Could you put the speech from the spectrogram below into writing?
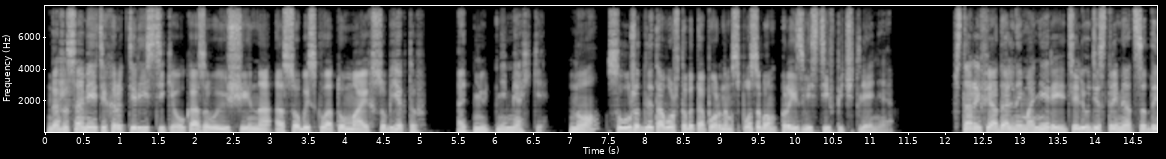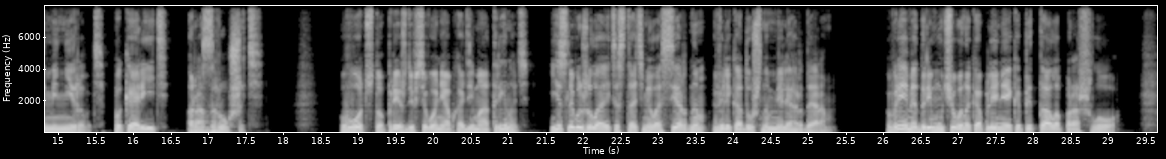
Даже сами эти характеристики, указывающие на особый склад ума их субъектов, отнюдь не мягкие, но служат для того, чтобы топорным способом произвести впечатление. В старой феодальной манере эти люди стремятся доминировать, покорить, разрушить. Вот что прежде всего необходимо отринуть, если вы желаете стать милосердным, великодушным миллиардером. Время дремучего накопления капитала прошло.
